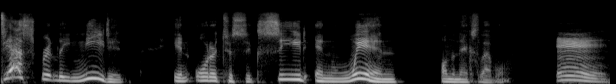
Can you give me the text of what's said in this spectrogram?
desperately needed in order to succeed and win on the next level. Mm.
